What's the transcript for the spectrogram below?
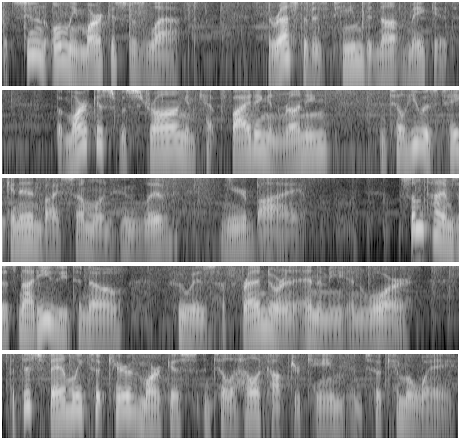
but soon only Marcus was left. The rest of his team did not make it, but Marcus was strong and kept fighting and running until he was taken in by someone who lived nearby. Sometimes it's not easy to know who is a friend or an enemy in war, but this family took care of Marcus until a helicopter came and took him away.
